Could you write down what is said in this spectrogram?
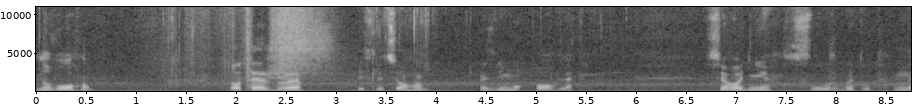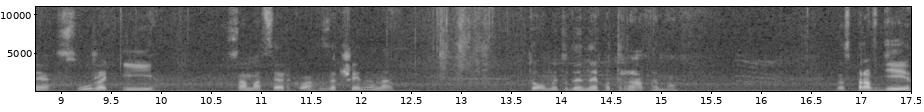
Нового. То теж е, після цього зніму огляд. Сьогодні служби тут не служать і сама церква зачинена, то ми туди не потрапимо. Насправді,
